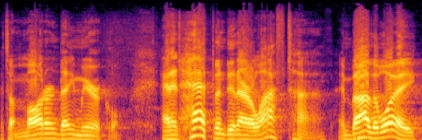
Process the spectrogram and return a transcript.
It's a modern day miracle. And it happened in our lifetime. And by the way,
